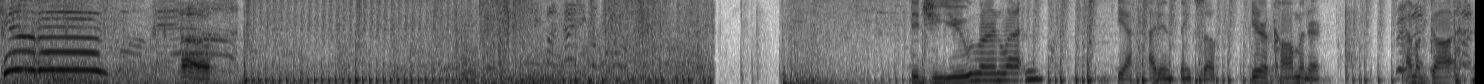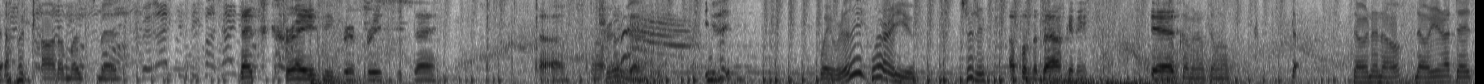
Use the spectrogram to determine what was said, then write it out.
Kill them! Uh oh. Did you learn Latin? Yeah, I didn't think so. You're a commoner. I'm a god. I'm a god amongst men. Bereitet die Verteidigung That's crazy for a priest to say. Uh oh. True. okay. Is it? Wait, really? Where are you? Sutter. Up on the balcony. I'm Dead. coming. I'm coming. Up. No, no, no, no. You're not dead.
